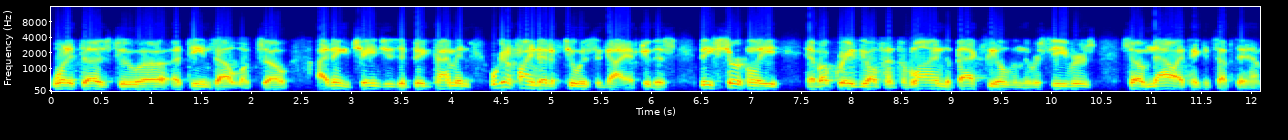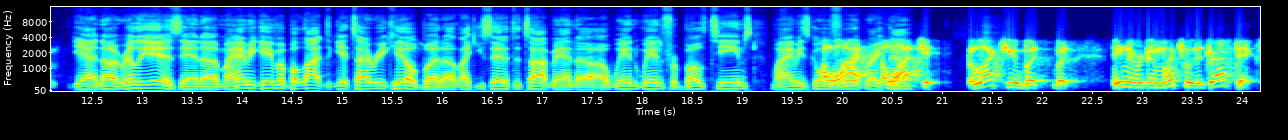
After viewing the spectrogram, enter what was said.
what it does to a, a team's outlook. So I think it changes it big time, and we're going to find out if Tua is the guy after this. They certainly have upgraded the offensive line, the backfield, and the receivers. So now I think it's up to him. Yeah, no, it really is. And uh, Miami gave up a lot to get Tyreek Hill, but uh, like you said at the top, man, uh, a win-win for both teams. Miami's going a for lot, it right a now. Lot to, a lot to, you, but but they've never done much with the draft picks.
